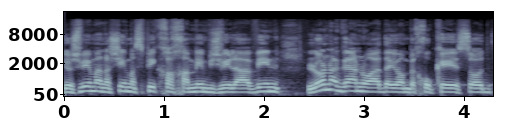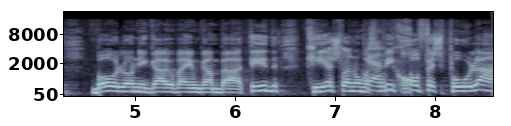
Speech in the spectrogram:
יושבים אנשים מספיק חכמים בשביל להבין, לא נגענו עד היום בחוקי יסוד, בואו לא ניגע בהם גם בעתיד, כי יש לנו כן. מספיק חופש פעולה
